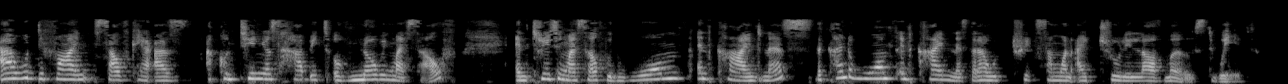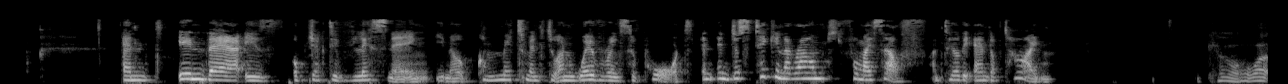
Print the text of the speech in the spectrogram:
I would define self-care as a continuous habit of knowing myself and treating myself with warmth and kindness, the kind of warmth and kindness that I would treat someone I truly love most with. And in there is objective listening, you know, commitment to unwavering support and, and just sticking around for myself until the end of time. Cool. Wow.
